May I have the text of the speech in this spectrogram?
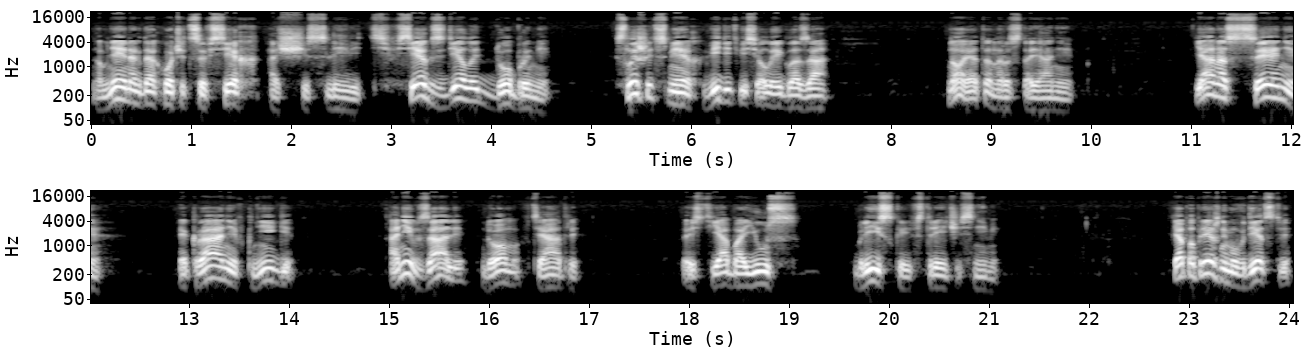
но мне иногда хочется всех осчастливить, всех сделать добрыми, слышать смех, видеть веселые глаза. Но это на расстоянии. Я на сцене, экране, в книге. Они в зале, дома, в театре. То есть я боюсь близкой встречи с ними. Я по-прежнему в детстве.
